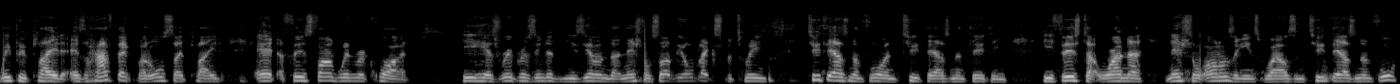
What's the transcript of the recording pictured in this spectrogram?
Weepu played as a halfback, but also played at a first five when required. He has represented New Zealand, national side, the All Blacks, between 2004 and 2013. He first won uh, national honours against Wales in 2004.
